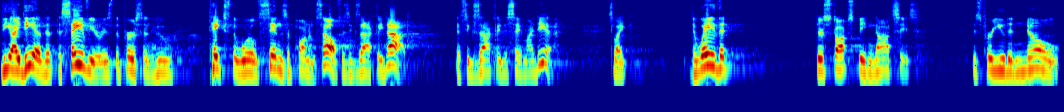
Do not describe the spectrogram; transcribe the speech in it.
the idea that the Savior is the person who takes the world's sins upon himself is exactly that. It's exactly the same idea. It's like the way that there stops being Nazis is for you to know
